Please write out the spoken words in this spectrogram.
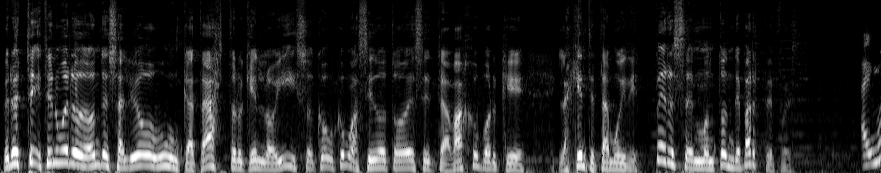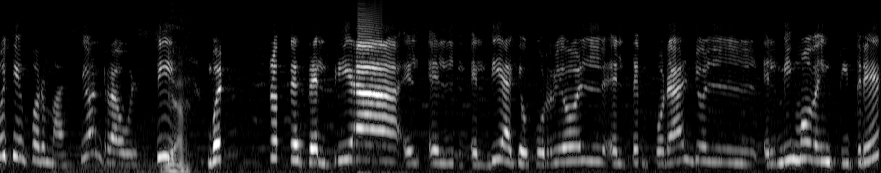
Pero este, este número de dónde salió, hubo un catastro, quién lo hizo, ¿Cómo, cómo ha sido todo ese trabajo, porque la gente está muy dispersa en un montón de partes, pues. Hay mucha información, Raúl. Sí. Ya. Bueno, desde el día, el, el- el día que ocurrió el, el temporal, yo el, el mismo 23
